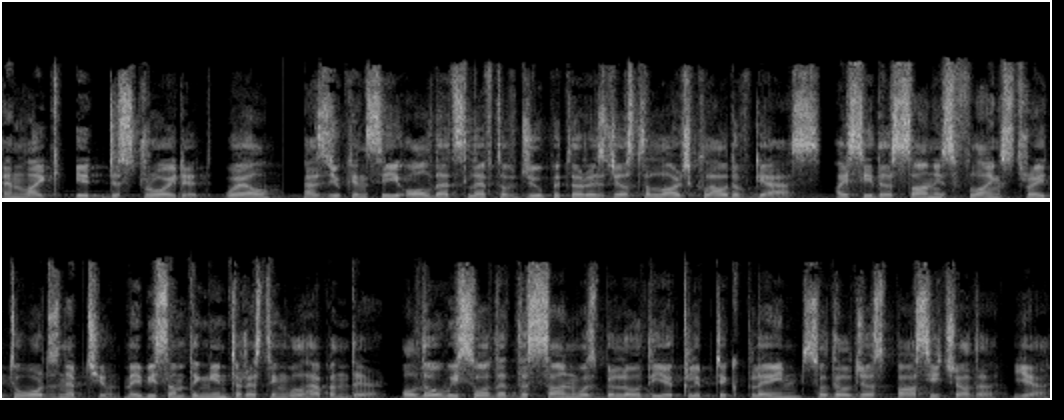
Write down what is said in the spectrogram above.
and like, it destroyed it. Well, as you can see, all that's left of Jupiter is just a large cloud of gas. I see the sun is flying straight towards Neptune. Maybe something interesting will happen there. Although we saw that the sun was below the ecliptic plane, so they'll just pass each other. Yeah.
